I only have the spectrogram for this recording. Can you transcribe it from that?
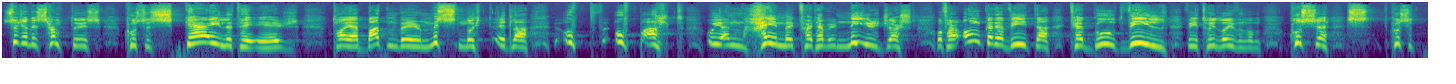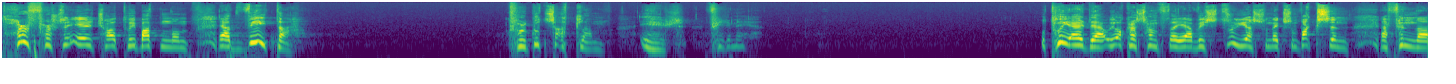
så gjør det samtidig hvordan skeilet jeg er, tar jeg baden ved misnøyt, eller opp, opp alt, og i en heime hver det er nyrgjørst, og for ånka det vita hva god vil vi tog løyven om, hvordan hvordan tørrførst er tja tog i baden om er at vita hvor Guds atlan er fyrir meg. Og tog er det, og i okkar samfunnet, jeg vil struja som jeg som vaksen, jeg finna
